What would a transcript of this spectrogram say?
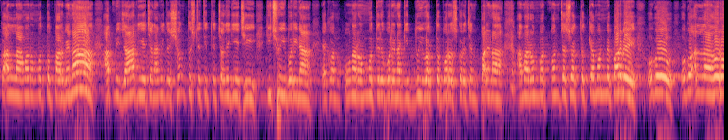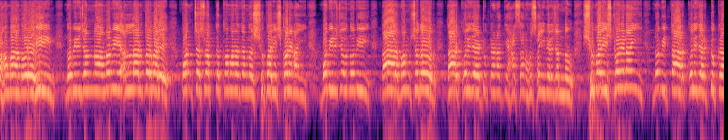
কো আল্লাহ আমার উম্মত তো পারবে না। আপনি যা দিয়েছেন, আমি তো সন্তুষ্ট চিত্তে চলে গিয়েছি, কিছুই বলি না। এখন ওনার উম্মতের উপরে নাকি দুই ওয়াক্ত পরশ করেছেন, পারে না। আমার উম্মত পঞ্চাশ ওয়াক্ত কেমন পারবে? ওগো ওগো আল্লাহ ও রহমান ও রহিম। নবীর জন্য, নবী আল্লাহর দরবারে পঞ্চাশ ওয়াক্ত কমানোর জন্য সুপারিশ করে নাই। নবীর যে নবী, তার বংশধর, তার কলিজার টুকরা নাকি হাসান হোসাইনের জন্য সুপারিশ করে নাই। নবী তার কলিজার টুকরা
